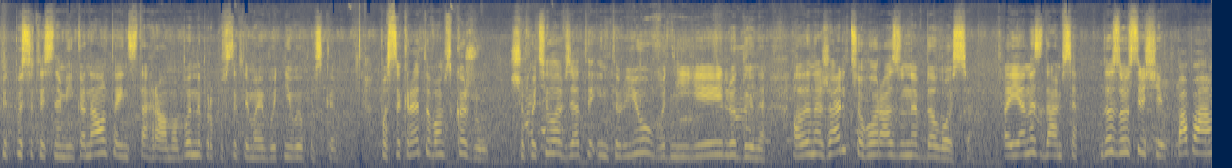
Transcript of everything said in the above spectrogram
Підписуйтесь на мій канал та інстаграм, аби не пропустити майбутні випуски. По секрету вам скажу, що хотіла взяти інтерв'ю в однієї людини, але на жаль, цього разу не вдалося. Я не здамся. До зустрічі, Па-па!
